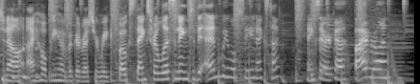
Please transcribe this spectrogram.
Janel, I hope you have a good rest of your week. Folks, thanks for listening to the end. We will see you next time. thanks erica bye everyone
